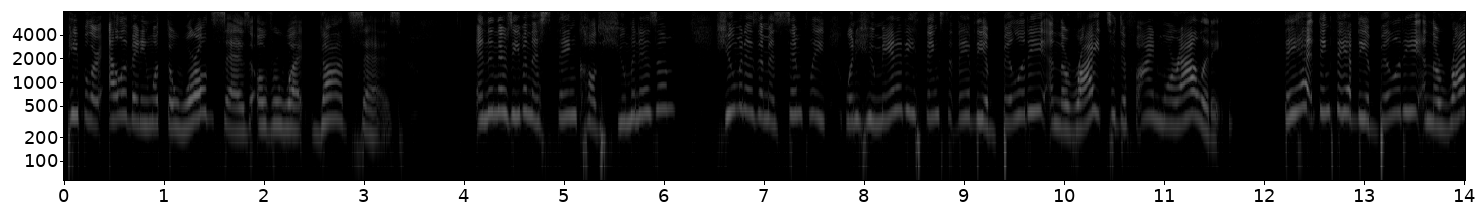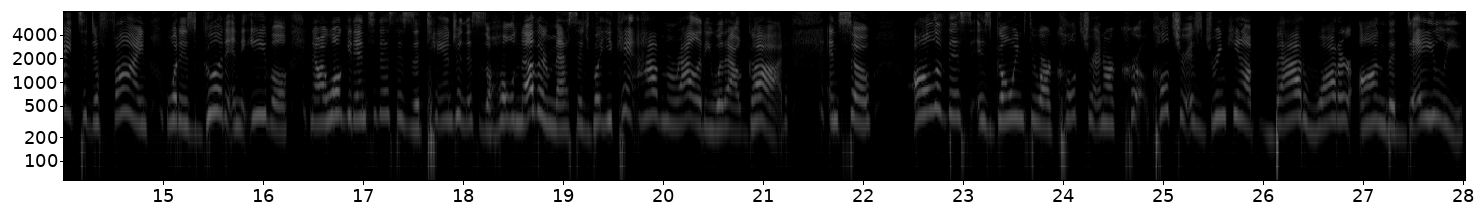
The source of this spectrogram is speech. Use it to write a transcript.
People are elevating what the world says over what God says. And then there's even this thing called humanism. Humanism is simply when humanity thinks that they have the ability and the right to define morality. They think they have the ability and the right to define what is good and evil. Now, I won't get into this. This is a tangent. This is a whole nother message, but you can't have morality without God. And so, all of this is going through our culture, and our culture is drinking up bad water on the daily.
